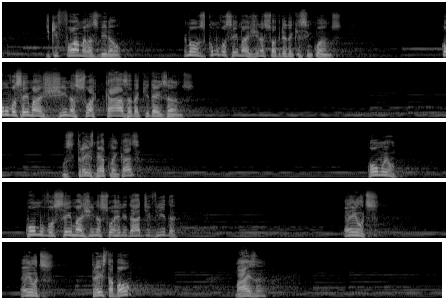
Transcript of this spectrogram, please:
de que forma elas virão. Irmãos, como você imagina a sua vida daqui a cinco anos? Como você imagina a sua casa daqui a dez anos? Os três netos lá em casa? Como, como você imagina a sua realidade de vida? Hein, Hudson? Hein, Hudson? Três tá bom? Mais, né?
